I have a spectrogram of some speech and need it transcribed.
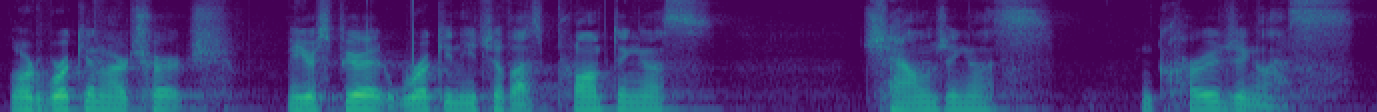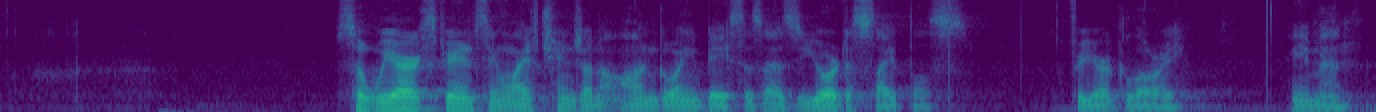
Lord, work in our church. May your spirit work in each of us, prompting us, challenging us, encouraging us. So we are experiencing life change on an ongoing basis as your disciples for your glory. Amen.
